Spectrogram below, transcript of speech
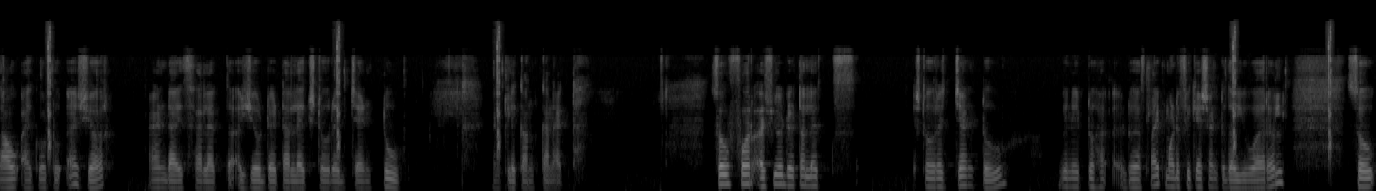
Now I go to Azure and I select the Azure Data Lake Storage Gen 2 and click on connect. So for Azure Data Lake Storage Gen 2 we need to do a slight modification to the URL so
